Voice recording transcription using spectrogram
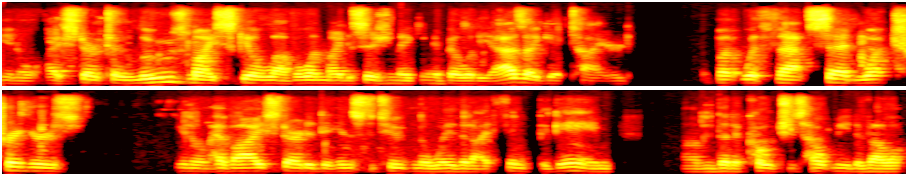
you know i start to lose my skill level and my decision making ability as i get tired. But with that said what triggers you know have i started to institute in the way that i think the game um, that a coach has helped me develop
